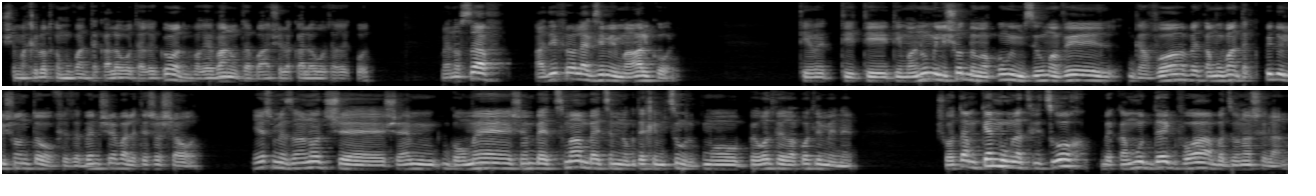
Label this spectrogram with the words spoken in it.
שמכילות כמובן את הקלוריות הריקות, כבר הבנו את הבעיה של הקלוריות הריקות. בנוסף, עדיף לא להגזים עם האלכוהול. תימנעו מלשהות במקום עם זיהום אוויר גבוה, וכמובן תקפידו לישון טוב, שזה בין 7 ל-9 שעות. יש מזונות ש... שהם גורמי, שהם בעצמם בעצם נוגדי חמצון, כמו פירות וירקות למיניהם. שאותם כן מומלץ לצרוך בכמות די גבוהה בתזונה שלנו.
